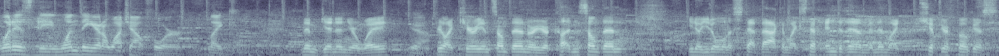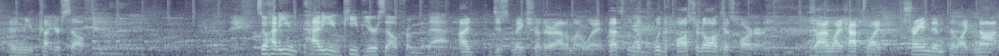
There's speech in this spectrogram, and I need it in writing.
what is the one thing you gotta watch out for? Like, Them getting in your way. yeah. if you're like carrying something or you're cutting something, you know, you don't want to step back and like step into them and then like shift your focus and you cut yourself. Mm. So how do you how do you keep yourself from that? I just make sure they're out of my way. That's with the, with the foster dogs, it's harder because I like have to like train them to like not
